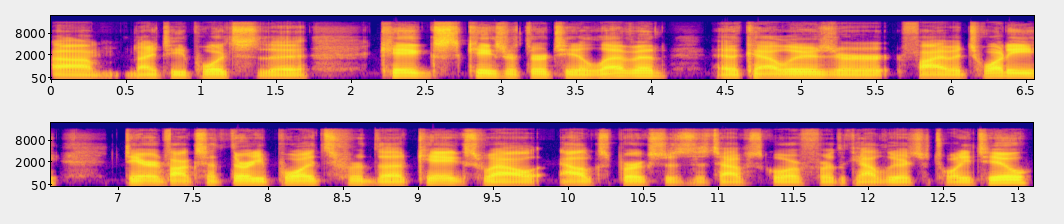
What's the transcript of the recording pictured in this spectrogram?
um, 19 points. The Kings Kings are 13 11, and the Cavaliers are 5 and 20. De'Aaron Fox had 30 points for the Kings, while Alex Burks was the top scorer for the Cavaliers with 22.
